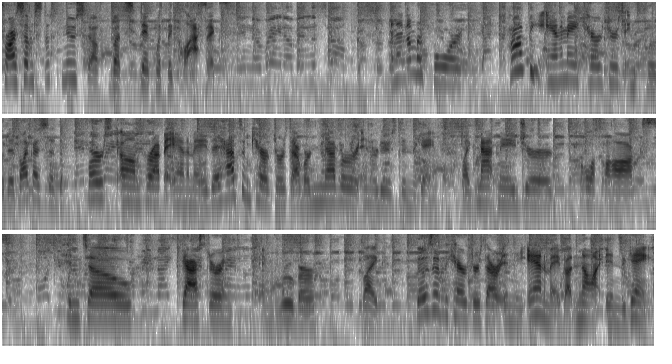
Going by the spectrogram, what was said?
try some st- new stuff but stick with the classics. And at number four, have the anime characters included. Like I said, the first um, Parappa anime, they had some characters that were never introduced in the game, like Matt Major, Paula Fox, Pinto, Gaster, and, and Groober. Like, those are the characters that are in the anime, but not in the game.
